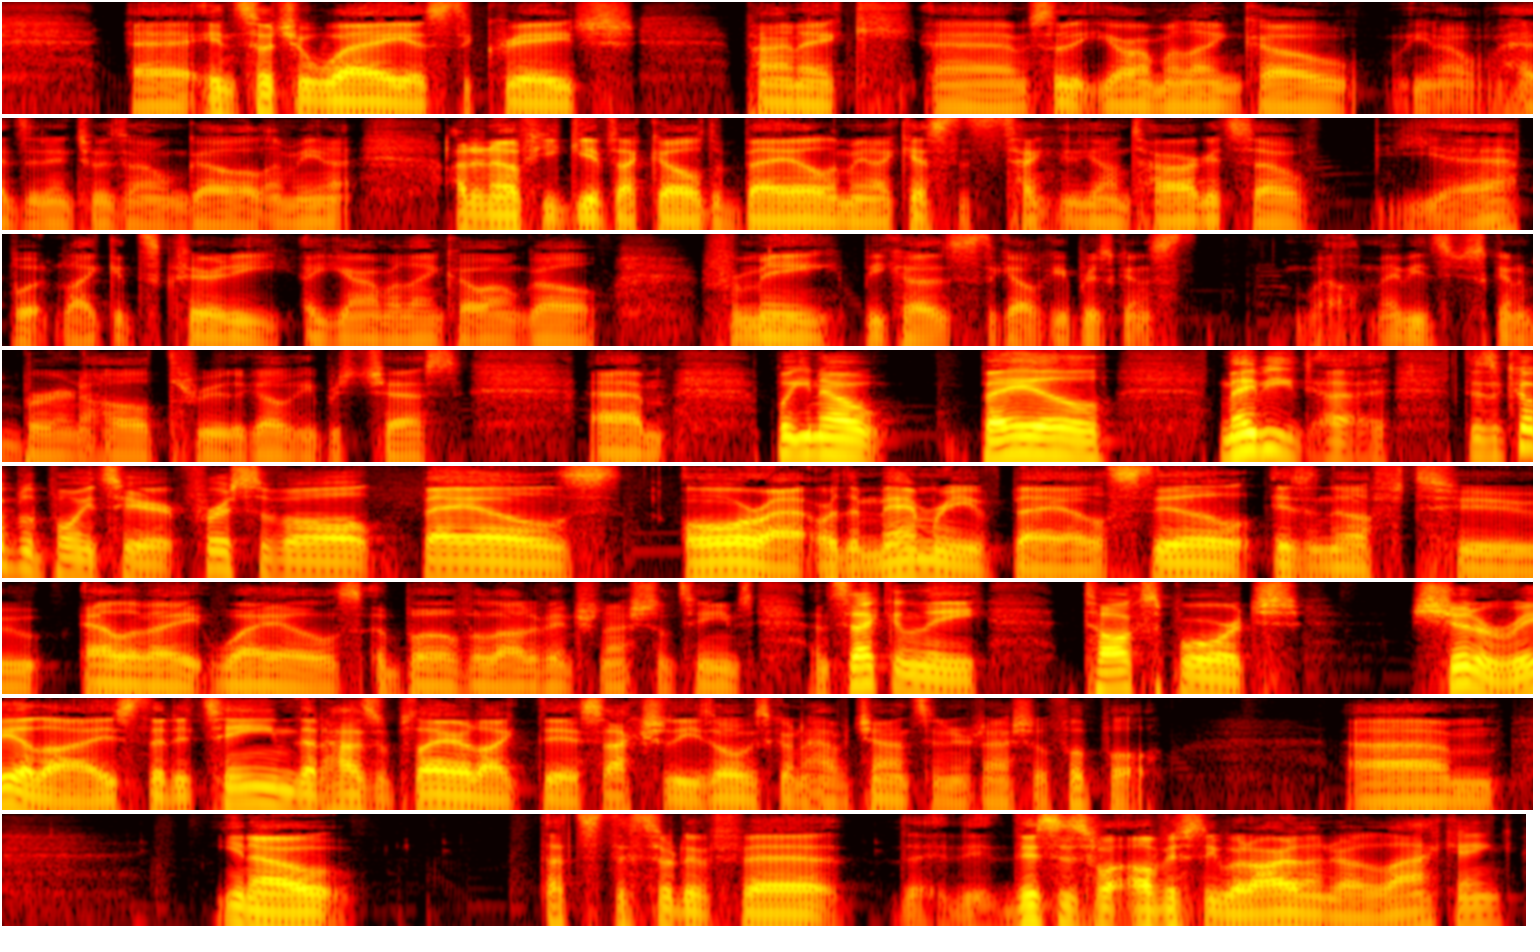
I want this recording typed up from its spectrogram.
uh, in such a way as to create panic, um, so that Yarmolenko, you know, heads it into his own goal. I mean, I, I don't know if you give that goal to Bale. I mean, I guess it's technically on target, so yeah, but like it's clearly a Yarmolenko own goal for me because the goalkeeper is going to, well, maybe it's just going to burn a hole through the goalkeeper's chest. Um, but you know, Bale, maybe uh, there's a couple of points here. First of all, Bale's aura or the memory of Bale still is enough to elevate Wales above a lot of international teams. And secondly, Talksport should have realized that a team that has a player like this actually is always going to have a chance in international football. Um, you know, that's the sort of uh, th- th- this is what obviously what Ireland are lacking.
